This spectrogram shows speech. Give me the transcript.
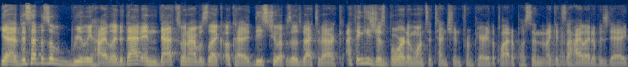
Yeah, this episode really highlighted that, and that's when I was like, okay, these two episodes back to back. I think he's just bored and wants attention from Perry the Platypus, and like it's the highlight of his day.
